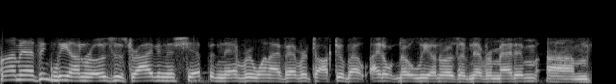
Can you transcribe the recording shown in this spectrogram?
Well, I mean, I think Leon Rose is driving the ship, and everyone I've ever talked to about, I don't know Leon Rose, I've never met him, um,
